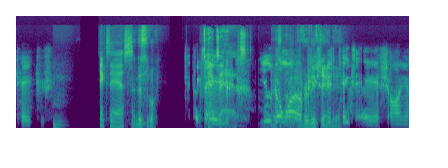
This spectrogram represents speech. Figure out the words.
Texas. Texas. And this is what Texas. You That's don't want to Beverly piece of this takes ass on you,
